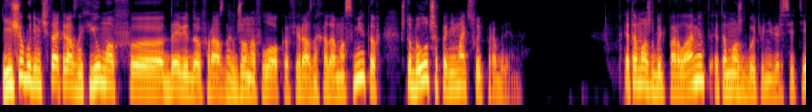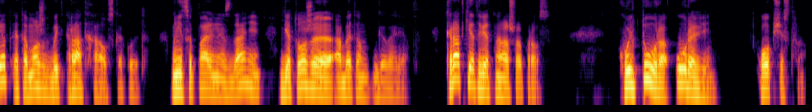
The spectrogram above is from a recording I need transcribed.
И еще будем читать разных Юмов, э, Дэвидов, разных Джонов Локов и разных Адама Смитов, чтобы лучше понимать суть проблемы. Это может быть парламент, это может быть университет, это может быть Радхаус какой-то, муниципальное здание, где тоже об этом говорят. Краткий ответ на ваш вопрос. Культура, уровень общества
